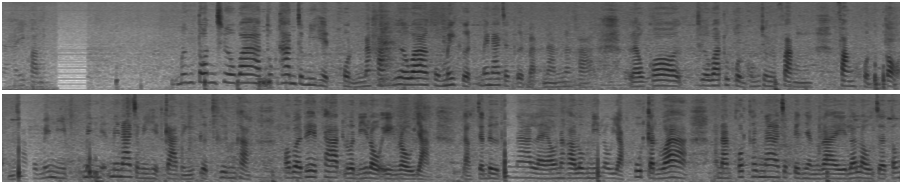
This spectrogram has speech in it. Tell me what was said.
จะให้ความ เบื้องต้นเชื่อว่าทุกท่านจะมีเหตุผลนะคะเชื่อว่าคงไม่เกิดไม่น่าจะเกิดแบบนั้นนะคะ แล้วก็เชื่อว่าทุกคนคงจะฟังฟังผลก่อนค่ะคงไม่มีไม่ไม่น่าจะมีเหตุการณ์อย่างนี้เกิดขึ้นค่ะ เพราะประเทศชาติวันนี้เราเองเราอยากอยากจะเดินข้างหน้าแล้วนะคะแล้ววันนี้เราอยากพูดกันว่าอนาคตข้างหน้าจะเป็นอย่างไร แล้วเราจะต้อง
